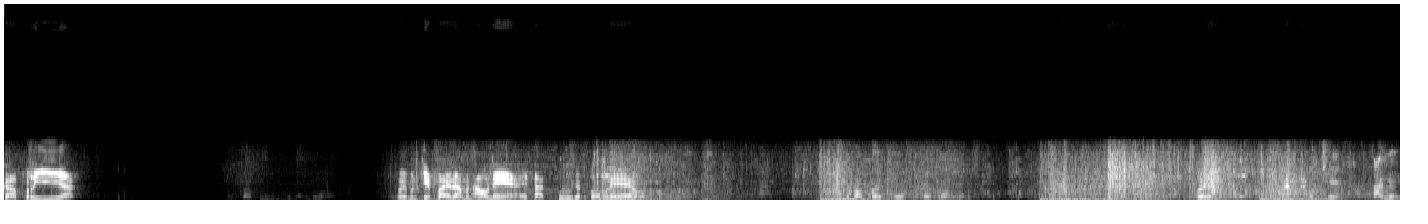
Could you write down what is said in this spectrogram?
กาเปรียกปรับพี่หมดยันโยกเฮ้ย มันเก็บใบแล้วมันเอาแน่ไอสัตว์กูรู้จากทรงแล้ว ไม่ต้องเปิดบวกเปิดก่อนเลย เฮ้ยผมเชนตายหนึ่ง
